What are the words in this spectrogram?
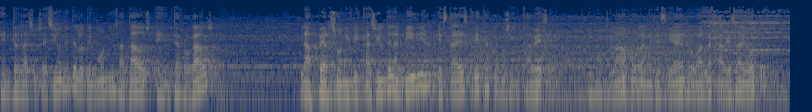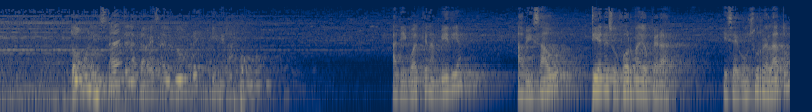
Entre las sucesiones de los demonios atados e interrogados la personificación de la envidia está descrita como sin cabeza y motivada por la necesidad de robar la cabeza de otro. Tomo al instante la cabeza de un hombre y me la pongo. Al igual que la envidia, Abisau tiene su forma de operar y según su relato,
